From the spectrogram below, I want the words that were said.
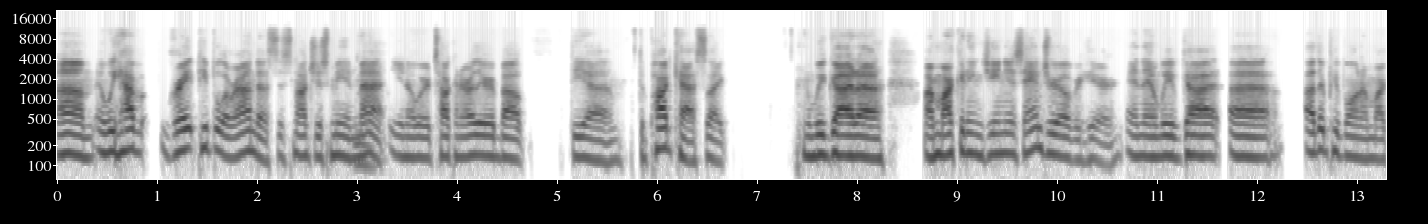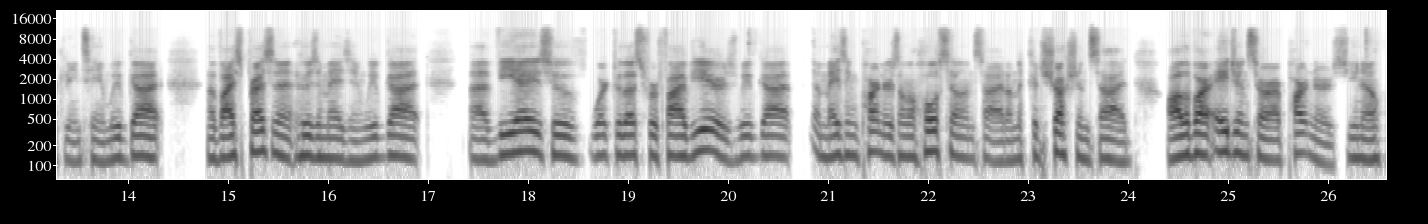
Um, and we have great people around us. It's not just me and. Matt. You know, we were talking earlier about the uh, the podcast. Like, we've got uh, our marketing genius Andrew over here, and then we've got uh, other people on our marketing team. We've got a vice president who's amazing. We've got uh, VAs who've worked with us for five years. We've got amazing partners on the wholesaling side, on the construction side. All of our agents are our partners, you know,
